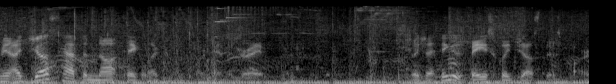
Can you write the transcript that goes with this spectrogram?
I mean, I just have to not take electrical damage, right? Which I think is basically just this part.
